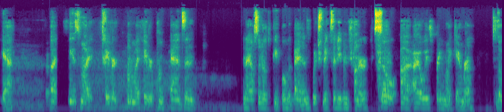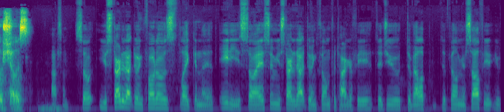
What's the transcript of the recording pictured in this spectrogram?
Yeah. Okay. Uh, he's my favorite, one of my favorite punk bands, and and I also know the people in the band, which makes it even funner. So uh, I always bring my camera to those shows. Awesome. So you started out doing photos like in the 80s. So I assume you started out doing film photography. Did you develop the film yourself? You, you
